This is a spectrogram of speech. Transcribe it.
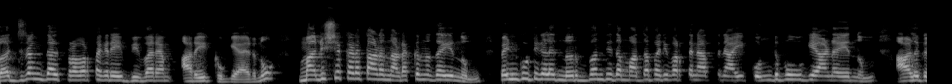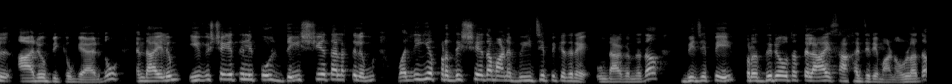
ബജ്രംഗ് ദൾ പ്രവർത്തകരെ വിവരം അറിയിക്കുകയായിരുന്നു. മനുഷ്യക്കടത്താണ് നടക്കുന്നത് എന്നും പെൺകുട്ടികളെ നിർബന്ധിത മതപരിവർത്തനത്തിനായി കൊണ്ടുപോവുകയാണ് എന്നും ആളുകൾ ആരോപിക്കുകയായിരുന്നു. എന്തായാലും ഈ വിഷയത്തിൽ ഇപ്പോൾ ദേശീയ തലത്തിലും വലിയ പ്രതിഷേധമാണ് ബി ജെ പിക്കെതിരെ ഉണ്ടാകുന്നത്. ബി ജെ പി പ്രതിരോധത്തിലായ സാഹചര്യമാണ് ഉള്ളത്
